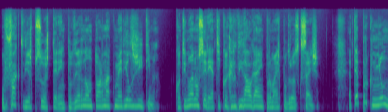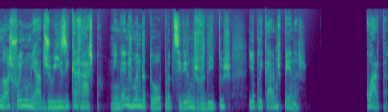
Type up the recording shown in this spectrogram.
o facto de as pessoas terem poder não torna a comédia legítima. Continua a não ser ético agredir alguém, por mais poderoso que seja. Até porque nenhum de nós foi nomeado juiz e carrasco. Ninguém nos mandatou para decidirmos verditos e aplicarmos penas. Quarta,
